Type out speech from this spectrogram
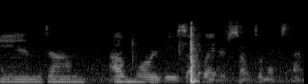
And um, I'll have more reviews up later. So until next time.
